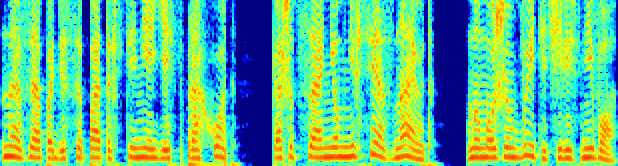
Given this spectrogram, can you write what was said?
«На западе Сепата в стене есть проход. Кажется, о нем не все знают. Мы можем выйти через него».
